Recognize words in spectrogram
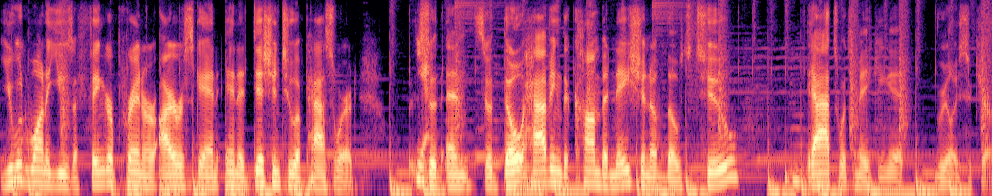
You would want to use a fingerprint or iris scan in addition to a password. Yeah. So and so though having the combination of those two, that's what's making it really secure.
